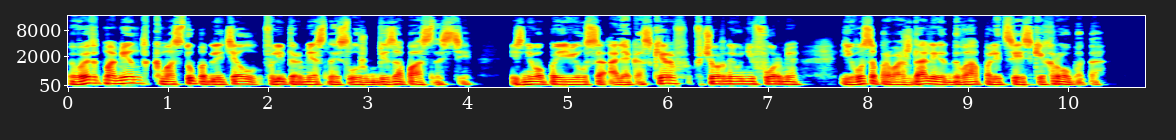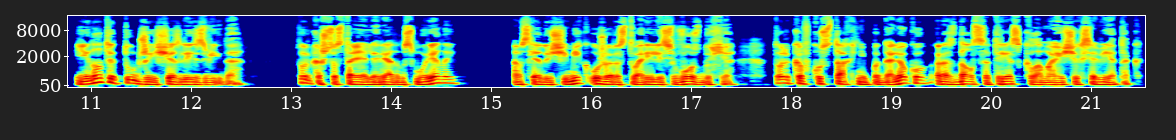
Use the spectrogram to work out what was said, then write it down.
В этот момент к мосту подлетел флиппер местной службы безопасности. Из него появился Олег Аскеров в черной униформе, его сопровождали два полицейских робота. Еноты тут же исчезли из вида. Только что стояли рядом с Муреной, а в следующий миг уже растворились в воздухе, только в кустах неподалеку раздался треск ломающихся веток.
